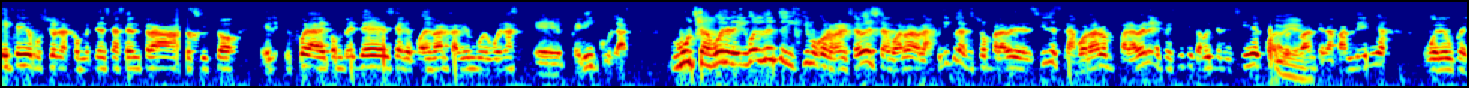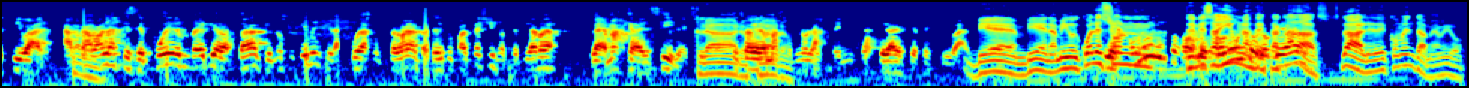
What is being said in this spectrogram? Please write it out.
este año pusieron las competencias en tránsito, fuera de competencia, que podés ver también muy buenas eh, películas. Muchas buenas, igualmente dijimos con realizadores se guardaron las películas que son para ver en el cine, se las guardaron para ver específicamente en el cine cuando durante la pandemia o en un festival. Acá bien. van las que se pueden ver y adaptar, que no se quemen, que las puedas observar a través de tu pantalla y no se pierda la magia del cine. Claro, Esas eran claro. más o menos las que era de este festival. Bien, bien, amigo. ¿Y cuáles Les son? comento, ¿Tenés ahí unas destacadas? Dale, de, coméntame, amigo.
